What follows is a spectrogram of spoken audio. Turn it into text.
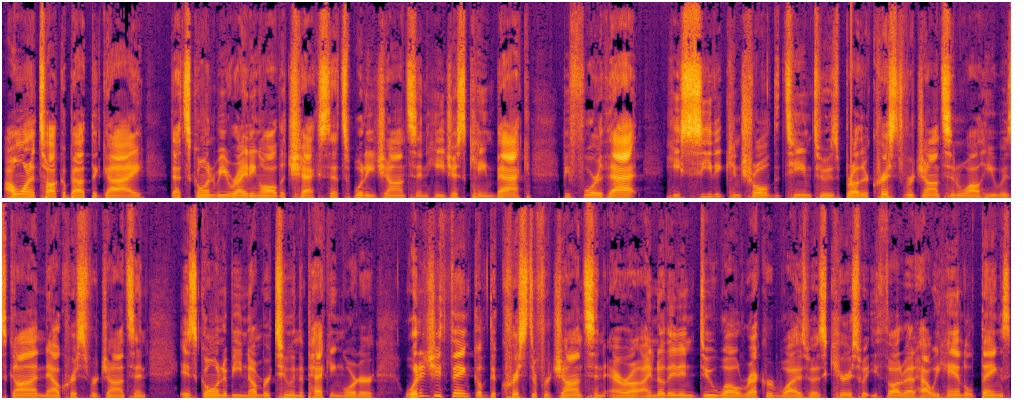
I want to talk about the guy that's going to be writing all the checks. That's Woody Johnson. He just came back. Before that, he ceded control of the team to his brother Christopher Johnson while he was gone. Now Christopher Johnson is going to be number two in the pecking order. What did you think of the Christopher Johnson era? I know they didn't do well record wise, but I was curious what you thought about how he handled things.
